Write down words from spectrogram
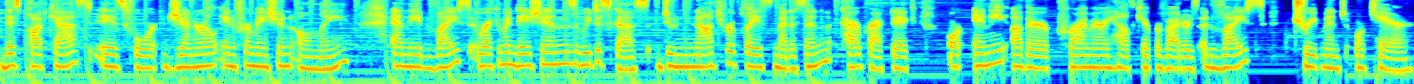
This podcast is for general information only, and the advice recommendations we discuss do not replace medicine, chiropractic, or any other primary healthcare provider's advice, treatment, or care.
